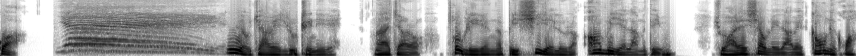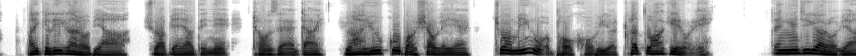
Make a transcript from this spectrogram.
ကွာ Yay! သူ့ယောက်ျားပဲလူထင်နေတယ်ငါကြတော့ဖုတ်လေးတဲ့ငပိရှိတယ်လို့တော့အောင်းမရလားမသိဘူး ရွာထဲလျှောက်နေတာပဲကောင်းတယ်ကွာဘိုက်ကလေးကတော့ဗျာရွာပြန်ရောက်တဲ့နေ့ထုံးစံအတိုင်းရွာရိုးကိုပေါက်လျှောက်လေရန်ကျော်မင်းကိုအဖော်ခေါ်ပြီးတော့ထွက်သွားခဲ့တော့တယ်တန်ငင်းကြီးကတော့ဗျာ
